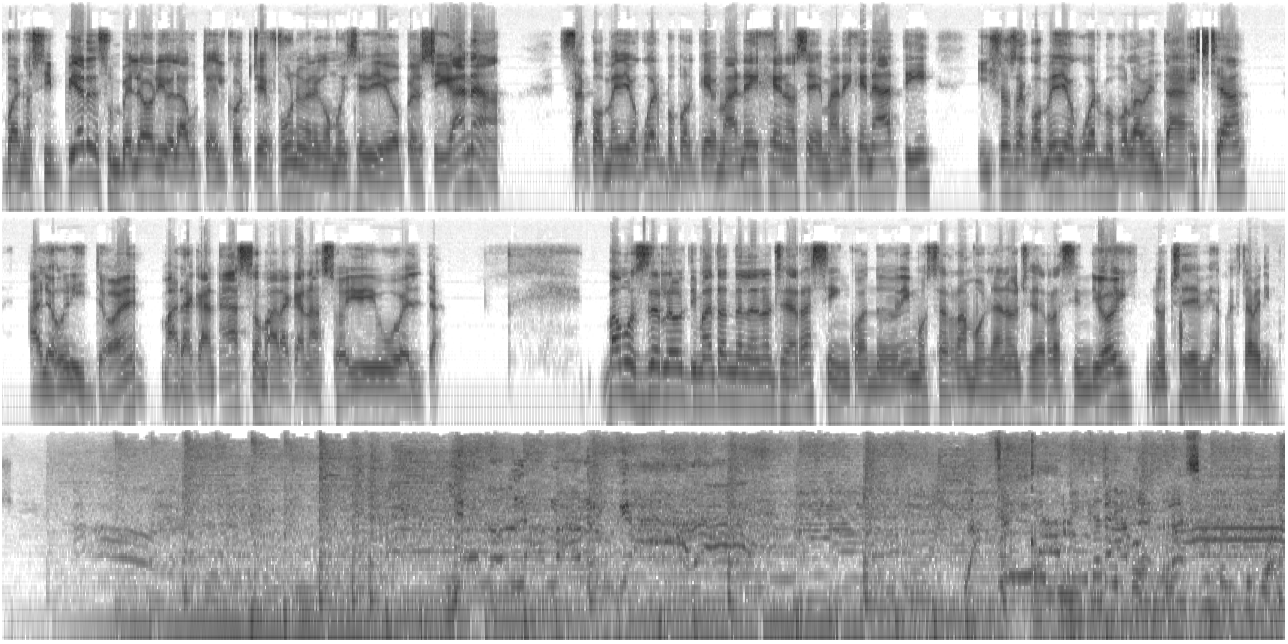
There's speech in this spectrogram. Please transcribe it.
bueno, si pierdes un velorio, el, auto, el coche fúnebre, como dice Diego, pero si gana, saco medio cuerpo porque maneje, no sé, maneje Nati, y yo saco medio cuerpo por la ventanilla a los gritos, ¿eh? Maracanazo, maracanazo, ida y vuelta. Vamos a hacer la última tanda en la noche de Racing. Cuando venimos cerramos la noche de Racing de hoy, noche de viernes. Ya venimos. Comunicate con Racing 24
